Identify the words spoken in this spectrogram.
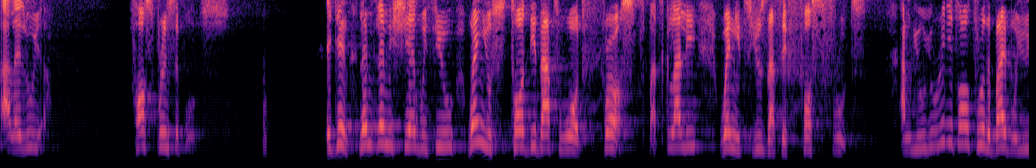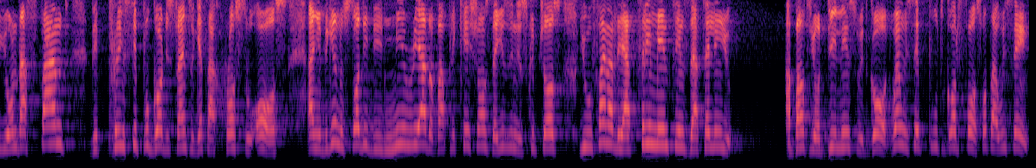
Hallelujah. First principles. Again, let me, let me share with you when you study that word first, particularly when it's used as a first fruit, and you, you read it all through the Bible, you, you understand the principle God is trying to get across to us, and you begin to study the myriad of applications they use in the scriptures, you will find out there are three main things they're telling you about your dealings with God. When we say put God first, what are we saying?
